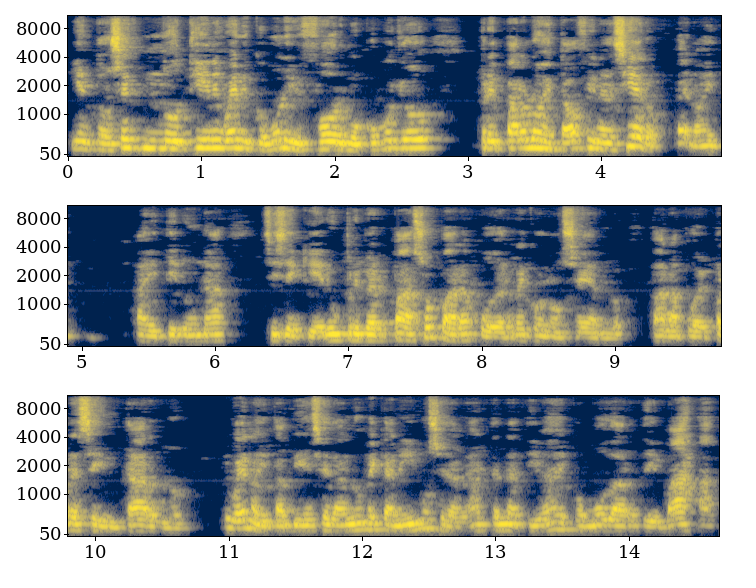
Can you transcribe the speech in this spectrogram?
Y entonces no tiene, bueno, ¿y cómo lo informo? ¿Cómo yo preparo los estados financieros? Bueno, ahí, ahí tiene una, si se quiere, un primer paso para poder reconocerlo, para poder presentarlo. Y bueno, ahí también se dan los mecanismos, se dan las alternativas de cómo dar de baja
